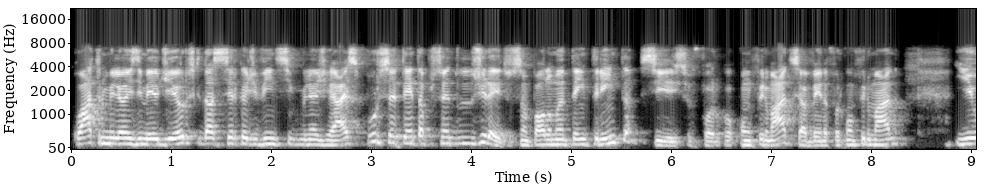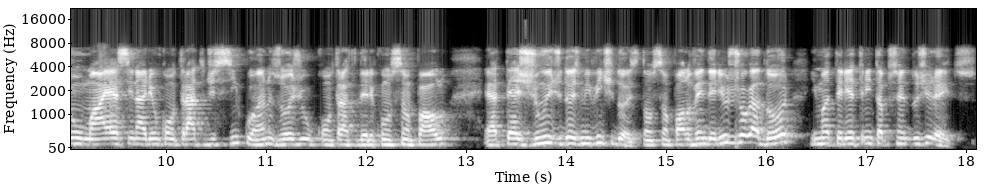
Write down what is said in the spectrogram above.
4 milhões e meio de euros, que dá cerca de 25 milhões de reais por 70% dos direitos. O São Paulo mantém 30, se isso for confirmado, se a venda for confirmada, e o Maia assinaria um contrato de cinco anos. Hoje o contrato dele com o São Paulo é até junho de 2022. Então o São Paulo venderia o jogador e manteria 30% dos direitos.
